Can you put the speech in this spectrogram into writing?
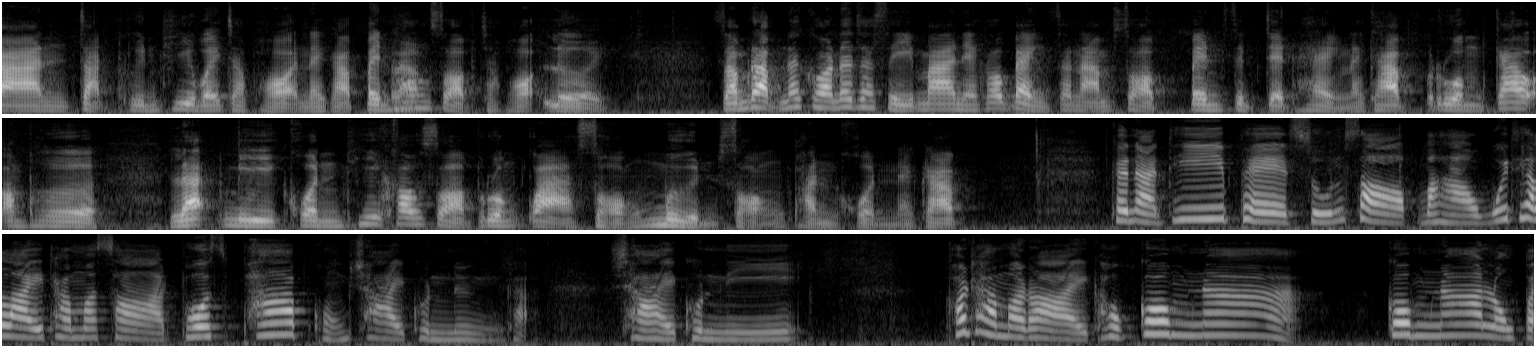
การจัดพื้นที่ไว้เฉพาะนะครับ เป็นห้องสอบเฉพาะเลยสำหรับนครราชสีมาเนี่ยเขาแบ่งสนามสอบเป็น 17 แห่งนะครับ รวม 9 อำเภอ และมีคนที่เข้าสอบรวมกว่า 22,000 คนนะครับ ขณะที่เพจศูนย์สอบมหาวิทยาลัยธรรมศาสตร์ โพสต์ภาพของชายคนหนึ่งค่ะ ชายคนนี้ เขาทำอะไรเขาก้มหน้า ก้มหน้าลงไป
